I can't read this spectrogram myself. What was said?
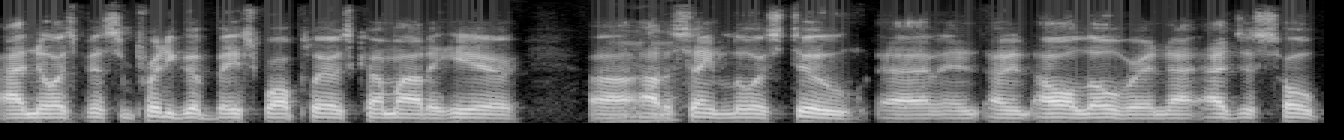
I know it's been some pretty good baseball players come out of here, uh, out of St. Louis too, uh, and, and all over. And I, I just hope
